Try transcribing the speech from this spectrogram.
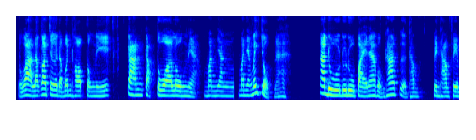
หรือว่าแล้วก็เจอดับเบิลท็อปตรงนี้ การกลับตัวลงเนี่ยมันยังมันยังไม่จบนะฮะถ้าดูดูดูไปนะครับผมถ้าเกิดทำเป็นไทม์เฟรม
